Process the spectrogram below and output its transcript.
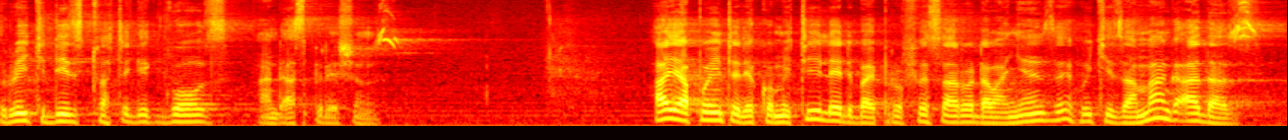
reach these strategic goals and aspirations. I appointed a committee led by Professor Rhoda Wanyenze, which is, among others,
